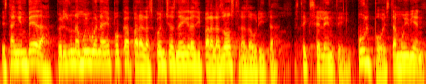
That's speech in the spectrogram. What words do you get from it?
están en veda, pero es una muy buena época para las conchas negras y para las ostras ahorita. Está excelente. El pulpo está muy bien.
